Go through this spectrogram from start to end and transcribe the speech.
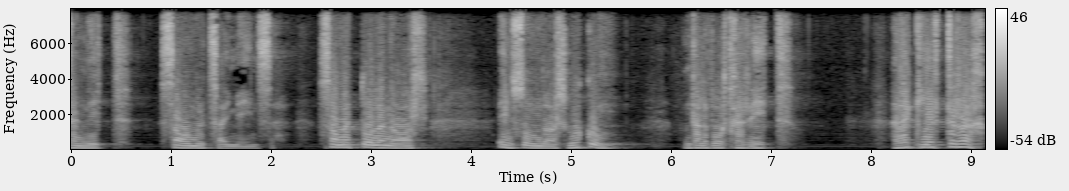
geniet saam met sy mense, saam met tollenaars en sondaars. Hoekom? Want hulle word gered. Hulle keer terug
